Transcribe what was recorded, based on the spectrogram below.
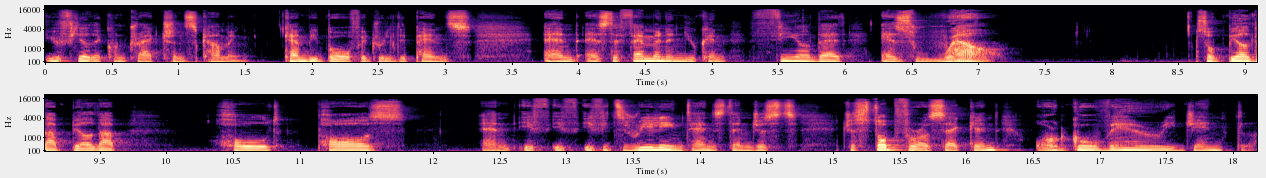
you feel the contractions coming. Can be both, it really depends. And as the feminine, you can feel that as well. So build up, build up, hold, pause, and if, if if it's really intense then just just stop for a second or go very gentle.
